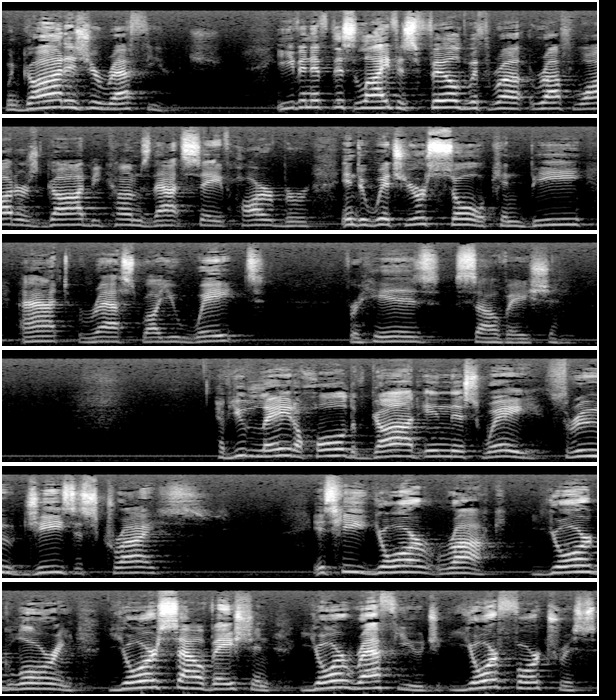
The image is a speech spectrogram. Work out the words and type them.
When God is your refuge, even if this life is filled with rough waters, God becomes that safe harbor into which your soul can be at rest while you wait for His salvation. Have you laid a hold of God in this way through Jesus Christ? Is He your rock, your glory, your salvation, your refuge, your fortress,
